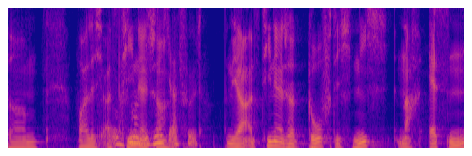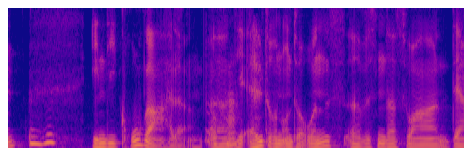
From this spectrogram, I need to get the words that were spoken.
ähm, weil ich als Was man sich Teenager nicht erfüllt. ja, als Teenager durfte ich nicht nach Essen in die Krugerhalle. Äh, die Älteren unter uns äh, wissen, das war der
